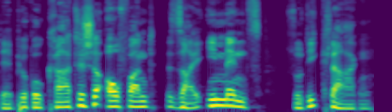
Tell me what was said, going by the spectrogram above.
Der bürokratische Aufwand sei immens, so die Klagen.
